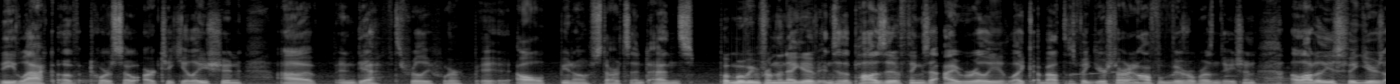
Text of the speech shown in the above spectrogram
the lack of torso articulation. Uh, and yeah, it's really where it all, you know, starts and ends. But moving from the negative into the positive, things that I really like about this figure, starting off with visual presentation, a lot of these figures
